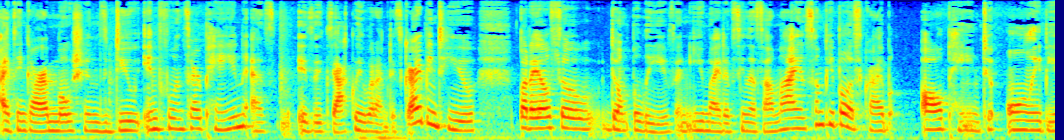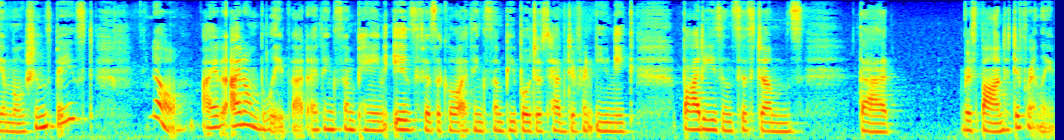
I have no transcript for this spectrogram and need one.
I think our emotions do influence our pain, as is exactly what I'm describing to you. But I also don't believe, and you might have seen this online, some people ascribe all pain to only be emotions based. No, I, I don't believe that. I think some pain is physical. I think some people just have different, unique bodies and systems that respond differently.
